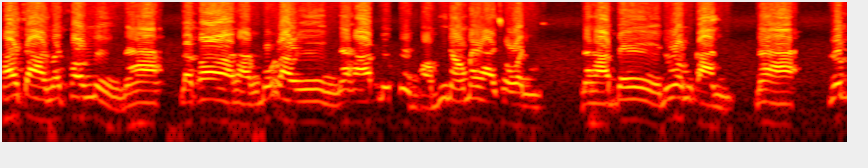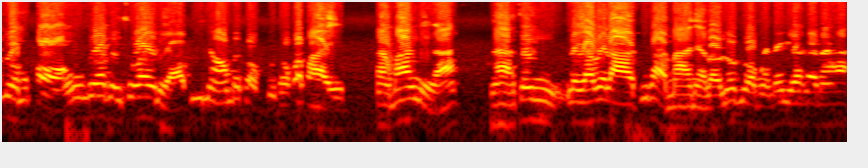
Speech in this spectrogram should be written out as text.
พระอาจารย์วัดคลองหนึ่งนะฮะแล้วก็ทางพวกเราเองนะครับในกลุ่มของพี่น้องประชาชนนะครับ ได้ร่วมกันนะฮะรวบรวมของเพื่อไปช่วยเหลือพี่น้องประสบอุทกภัยทางภาคเหนือนะฮะซึ่งระยะเวลาที่ผ่านมาเนี่ยเรารวบรวมกันได้เยอะแล้วนะฮะ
